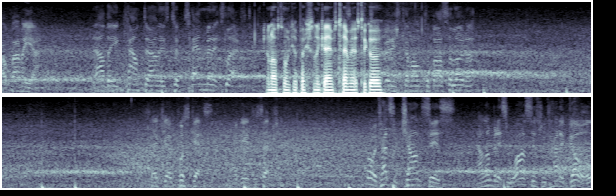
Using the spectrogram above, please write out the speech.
Aubameyang. Now the countdown is to 10 minutes left. And Arsenal get back in the game with 10 minutes to go. British come on to Barcelona. Sergio Busquets with the interception. Well, we've had some chances, Alan, but it's a while since we've had a goal.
